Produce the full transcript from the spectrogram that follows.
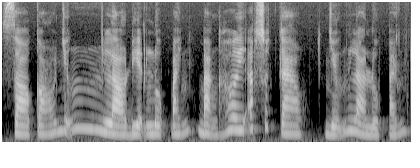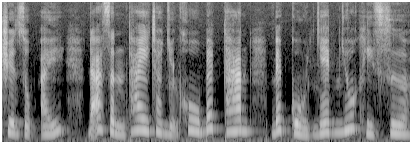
Do có những lò điện luộc bánh bằng hơi áp suất cao. Những lò luộc bánh chuyên dụng ấy đã dần thay cho những khu bếp than, bếp củi nhem nhuốc khi xưa.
